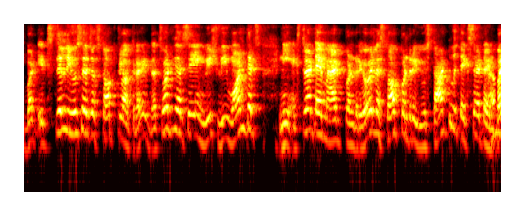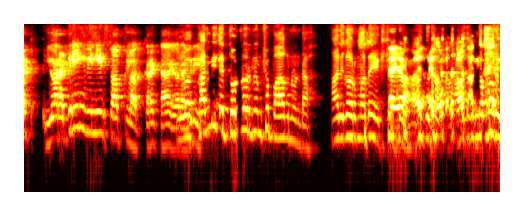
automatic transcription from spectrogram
but it's still usage of stop clock right that's what we are saying wish we want that நீ எக்ஸ்ட்ரா டைம் ஆட் பண்றியோ இல்ல ஸ்டாப் பண்றியோ you start with extra time but you are agreeing we need stop clock கரெக்டா யூ ஆர் இவன் அக்ரி கண்ணுக்கு தொண்ணூறு நிமிஷம் பாக்கணும்டா அதுக்கப்புறமா தான் எக்ஸ்ட்ரா அந்த மாதிரி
